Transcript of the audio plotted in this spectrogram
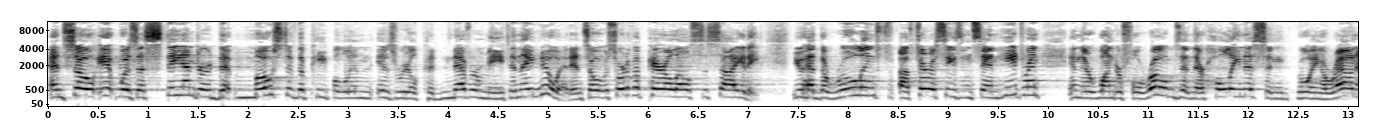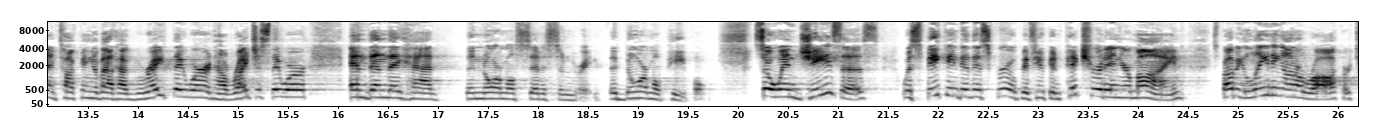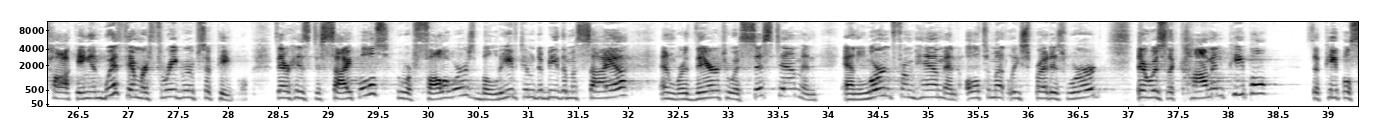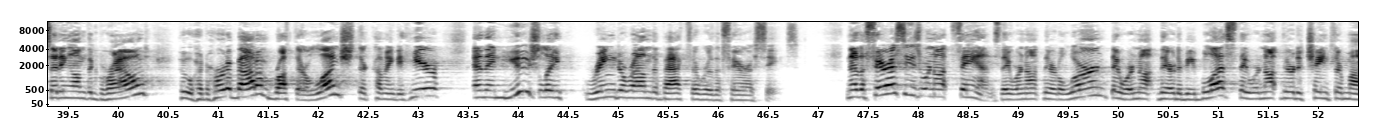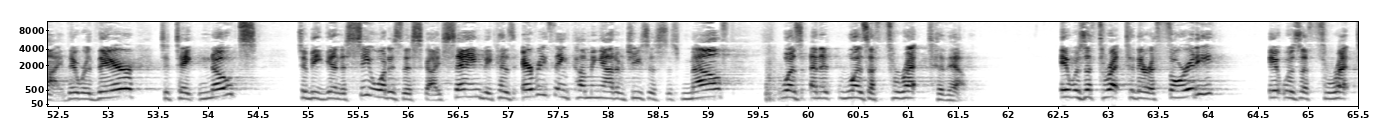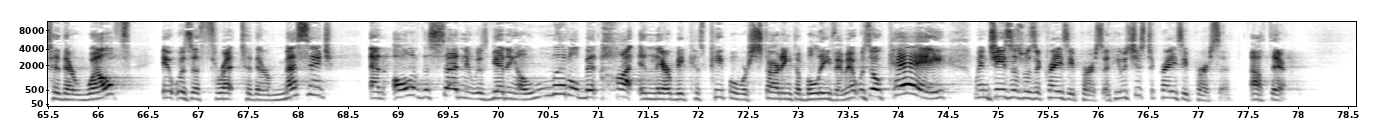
And so it was a standard that most of the people in Israel could never meet, and they knew it. And so it was sort of a parallel society. You had the ruling uh, Pharisees and Sanhedrin in their wonderful robes and their holiness and going around and talking about how great they were and how righteous they were. And then they had the normal citizenry, the normal people. So when Jesus was speaking to this group, if you can picture it in your mind, he's probably leaning on a rock or talking, and with him are three groups of people. They're his disciples who were followers, believed him to be the Messiah, and were there to assist him and, and learn from him and ultimately spread his word. There was the common people, the people sitting on the ground who had heard about him, brought their lunch, they're coming to hear, and then usually ringed around the back there were the Pharisees. Now, the Pharisees were not fans. They were not there to learn. They were not there to be blessed. They were not there to change their mind. They were there to take notes, to begin to see what is this guy saying, because everything coming out of Jesus' mouth was, it was a threat to them. It was a threat to their authority. It was a threat to their wealth. It was a threat to their message. And all of a sudden it was getting a little bit hot in there because people were starting to believe him. It was okay when Jesus was a crazy person. He was just a crazy person out there.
